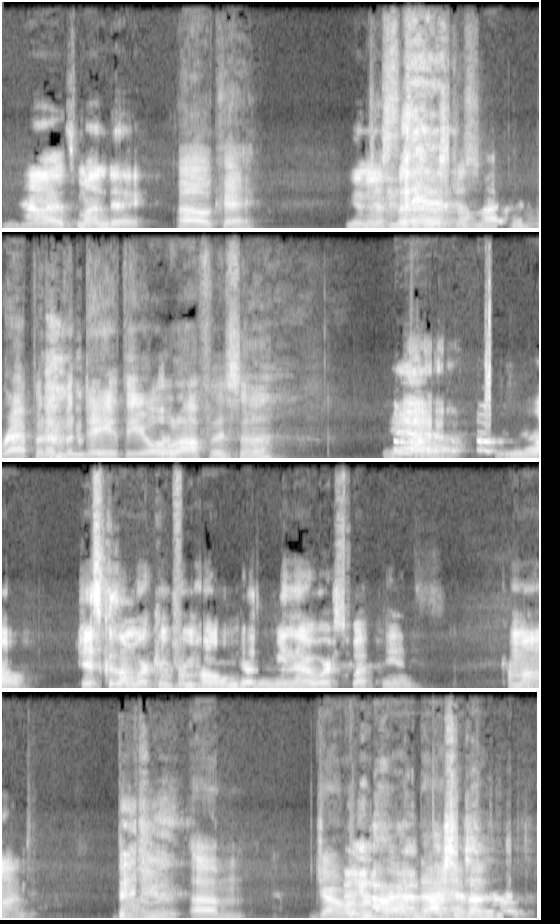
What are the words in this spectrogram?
No, it's Monday. Oh, okay. You know, just uh, just wrapping up a day at the old office, huh? Yeah, you know, just because I'm working from home doesn't mean that I wear sweatpants. Come on. Did you um John Are you not Brad wearing and I have boxes a, under it?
